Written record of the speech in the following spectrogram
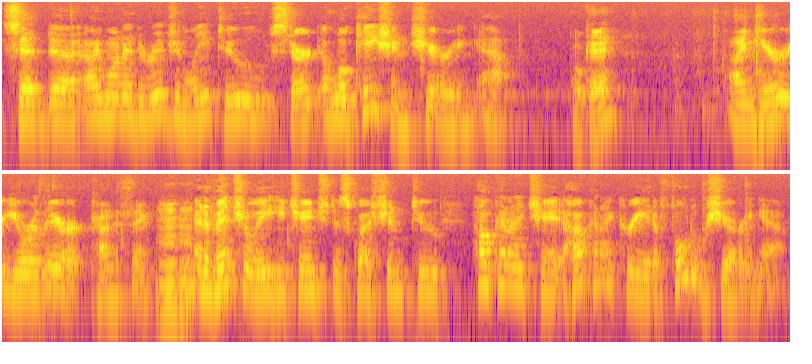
said, uh, I wanted originally to start a location sharing app. okay. I'm here, you're there, kind of thing. Mm-hmm. And eventually, he changed his question to, "How can I cha- How can I create a photo sharing app?"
